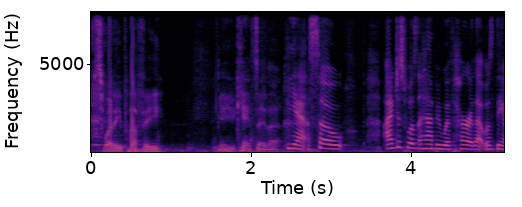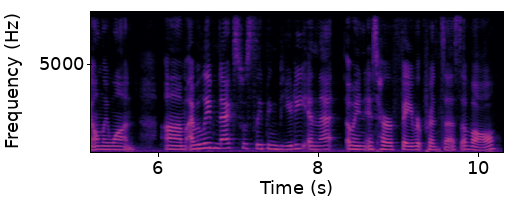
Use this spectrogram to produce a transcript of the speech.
sweaty, puffy. yeah, you can't say that. yeah. So I just wasn't happy with her. That was the only one. Um, I believe next was Sleeping Beauty, and that I mean is her favorite princess of all.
